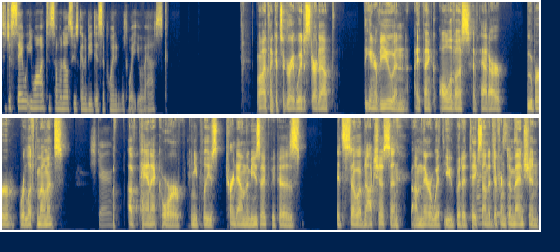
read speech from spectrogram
to just say what you want to someone else who's going to be disappointed with what you ask. Well, I think it's a great way to start out the interview. And I think all of us have had our Uber or Lyft moments sure. of panic, or can you please turn down the music because it's so obnoxious and I'm there with you, but it takes I'm on a sure different dimension.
